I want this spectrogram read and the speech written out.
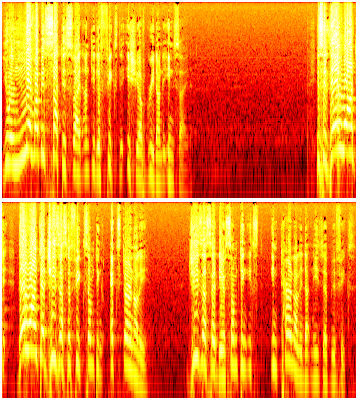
You will never be satisfied until you fix the issue of greed on the inside. You see, they, want, they wanted Jesus to fix something externally. Jesus said there's something ex- internally that needs to be fixed.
